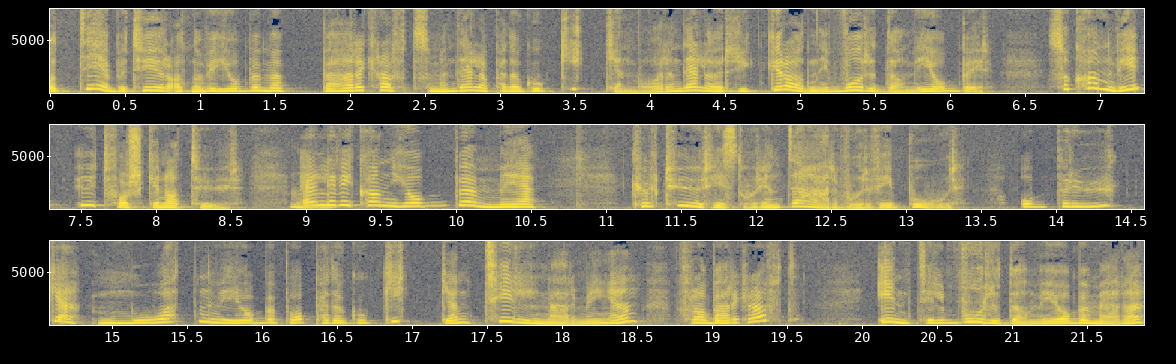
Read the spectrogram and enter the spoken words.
Og det betyr at når vi jobber med bærekraft som en del av pedagogikken vår, en del av ryggraden i hvordan vi jobber, så kan vi utforske natur. Mm. Eller vi kan jobbe med kulturhistorien der hvor vi bor. Og bruke måten vi jobber på, pedagogikken, tilnærmingen fra bærekraft, inn til hvordan vi jobber med det,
